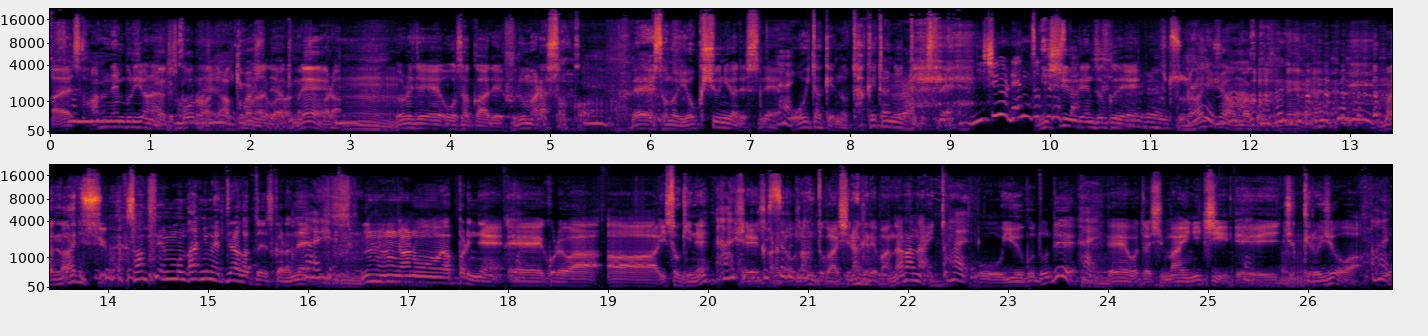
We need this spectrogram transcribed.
あ3年ぶりじゃないですか、ね、だってコロナで飽きましたからね。それで大阪でフルマラソン、えーその翌週にはですね、はい。大分県の竹田に行ってですね 2週連続2ですか？週連続で普通ないでしょあんまりことね。あんまりないですよ。3年も何もやってなかったですからね、はい。うんあのやっぱりね、えーこれはあー急ぎね、はい。えー体をなんとかしなければならないとはい。いうことで、はい。えー私毎日、えー10キロ以上ははい。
